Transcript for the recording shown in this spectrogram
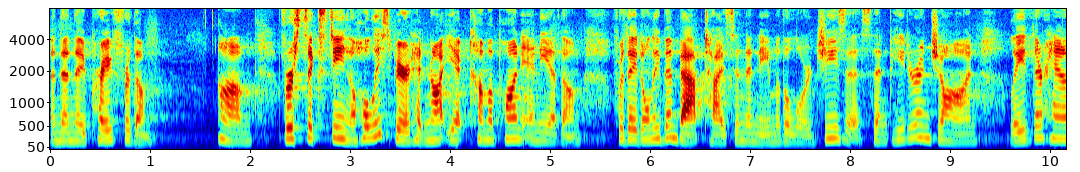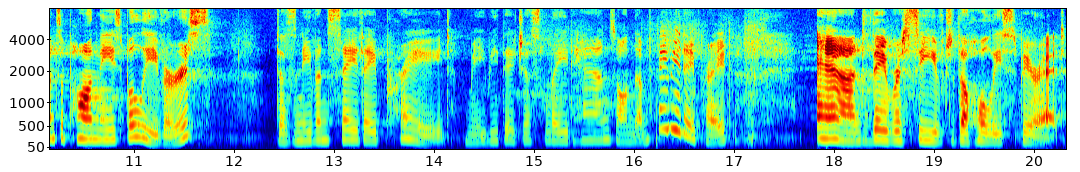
And then they pray for them. Um, verse 16 the Holy Spirit had not yet come upon any of them, for they'd only been baptized in the name of the Lord Jesus. Then Peter and John laid their hands upon these believers. Doesn't even say they prayed. Maybe they just laid hands on them. Maybe they prayed. And they received the Holy Spirit.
